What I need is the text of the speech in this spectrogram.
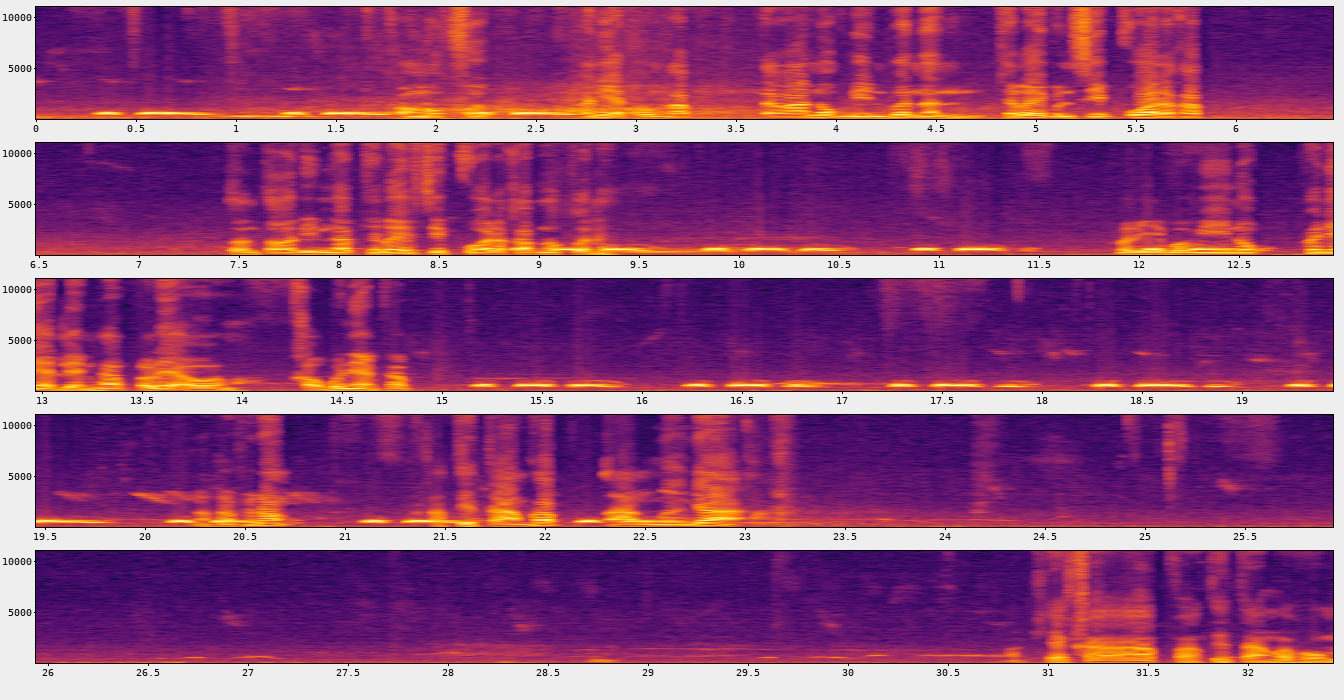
ของนกฝึกพะเนียดผมครับ แต่ว่านกดินเพื่อนนั่นเฉลยเป็นสิบกว่าแล้วครับ ตอนต่อดินครับเฉลยสิบกว่าแล้วครับ นกตัวนี้พอดีบ่มีนกพะเนียดเล่นครับ ก็เลยเอาเข่าพะเนียดครับนะ ครับพี่น้องฝากติดตามครับต่างเมืองย่าโอเคครับ ฝากติดตามครับผม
